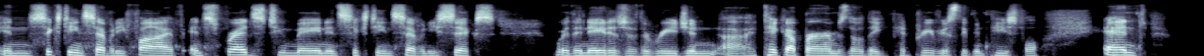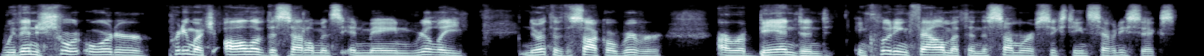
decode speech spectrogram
in 1675 and spreads to Maine in 1676 where the natives of the region uh, take up arms, though they had previously been peaceful. And within short order, pretty much all of the settlements in Maine, really north of the Saco River, are abandoned, including Falmouth in the summer of 1676.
